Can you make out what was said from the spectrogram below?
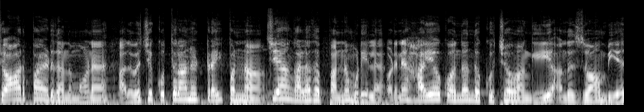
ஷார்ப்பா ஆயிடுது அந்த மோனை. அதை வச்சு குத்தலான்னு ட்ரை பண்ணா சியாங்கால அதை பண்ண முடியல. உடனே ஹயோக்கு வந்து அந்த குச்சை வாங்கி அந்த ஜாம்பியை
